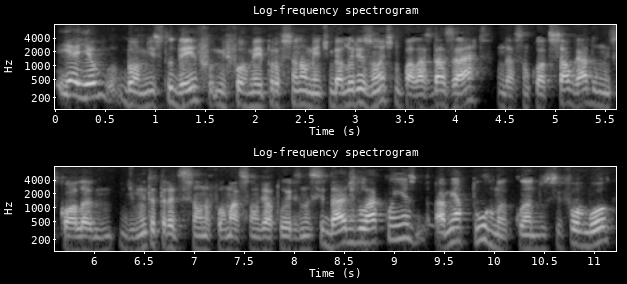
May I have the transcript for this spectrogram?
E aí eu, bom, me estudei, me formei profissionalmente em Belo Horizonte, no Palácio das Artes, Fundação Clóvis Salgado, uma escola de muita tradição na formação de atores na cidade. Lá conheço a minha turma, quando se formou,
